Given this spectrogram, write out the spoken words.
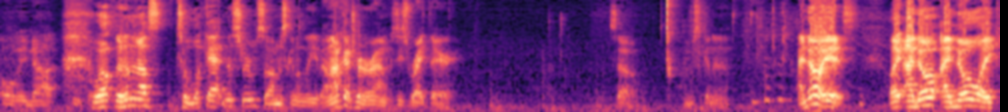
Only not. because- Well, there's nothing else to look at in this room, so I'm just gonna leave. I'm not gonna turn around because he's right there. So I'm just gonna. I know it is. Like I know. I know. Like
